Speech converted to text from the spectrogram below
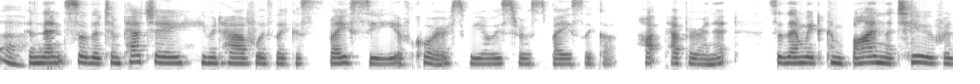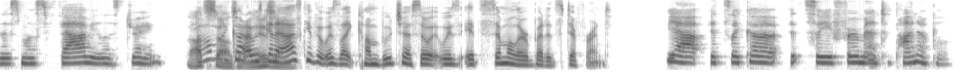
ah. and then, so the tepache he would have with like a spicy, of course, we always throw spice, like a hot pepper in it. So then we'd combine the two for this most fabulous drink. That oh sounds my god! Amazing. I was going to ask if it was like kombucha, so it was. It's similar, but it's different. Yeah, it's like a. It's, so you ferment a pineapple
